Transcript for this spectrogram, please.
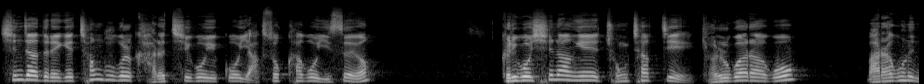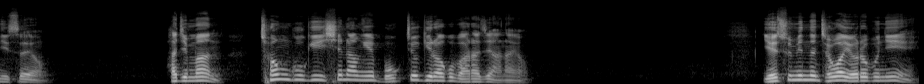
신자들에게 천국을 가르치고 있고 약속하고 있어요. 그리고 신앙의 종착지, 결과라고 말하고는 있어요. 하지만 천국이 신앙의 목적이라고 말하지 않아요. 예수 믿는 저와 여러분이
